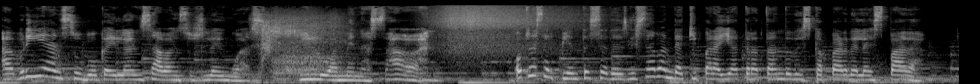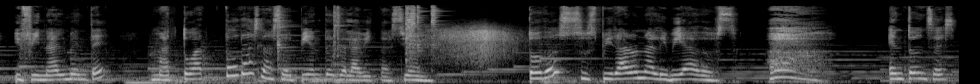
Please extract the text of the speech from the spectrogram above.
abrían su boca y lanzaban sus lenguas y lo amenazaban. Otras serpientes se deslizaban de aquí para allá tratando de escapar de la espada y finalmente mató a todas las serpientes de la habitación. Todos suspiraron aliviados. ¡Ah! Entonces,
